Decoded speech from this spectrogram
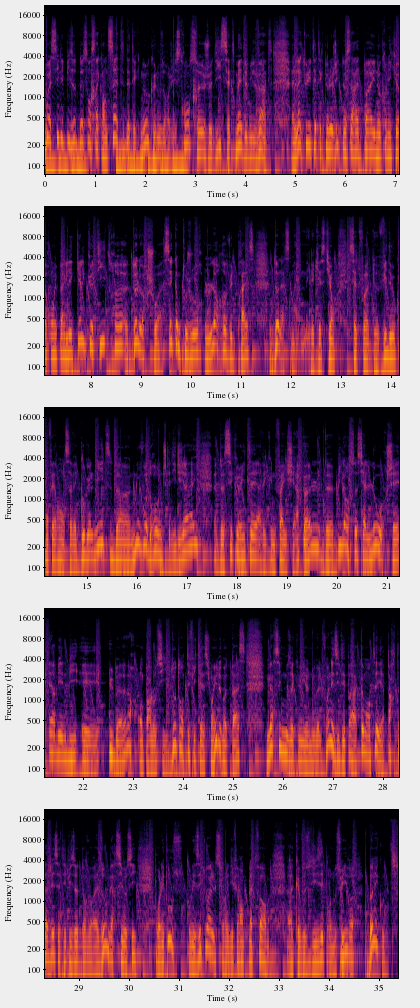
Voici l'épisode 257 des Technos que nous enregistrons ce jeudi 7 mai 2020. L'actualité technologique ne s'arrête pas et nos chroniqueurs ont épinglé quelques titres de leur choix. C'est comme toujours leur revue de presse de la semaine. Il est question cette fois de vidéoconférence avec Google Meet, d'un nouveau drone chez DJI, de sécurité avec une faille chez Apple, de bilan social lourd chez Airbnb et Uber. On parle aussi d'authentification et de mot de passe. Merci de nous accueillir une nouvelle fois. N'hésitez pas à commenter et à partager cet épisode dans vos réseaux. Merci aussi pour les pouces ou les étoiles sur les différentes plateformes euh, que vous utilisez pour nous suivre. Bonne écoute.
